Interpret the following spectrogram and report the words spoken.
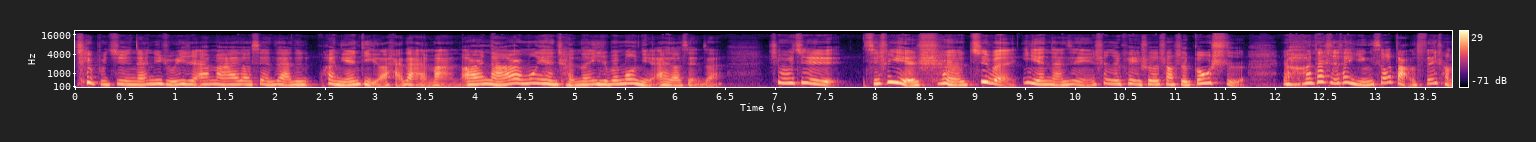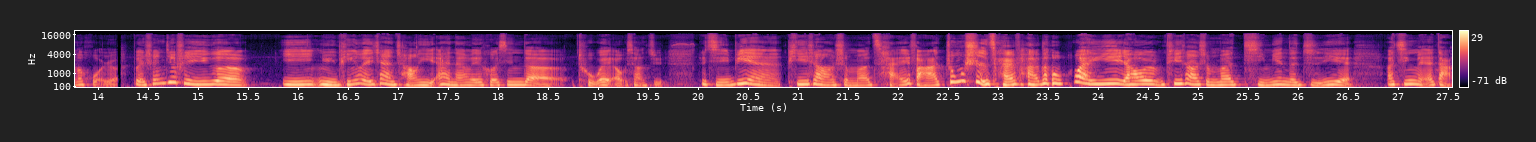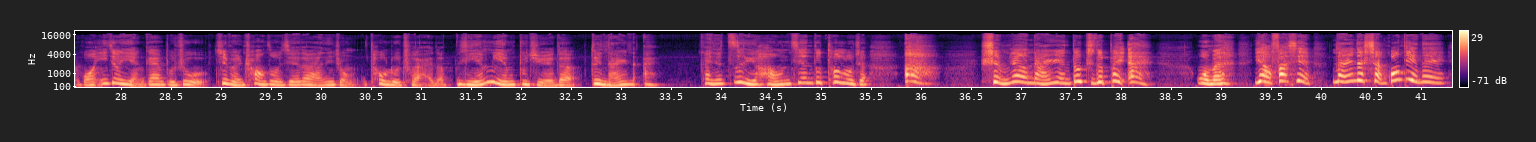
这部剧男女主一直挨骂挨到现在，就快年底了还在挨骂呢。而男二孟宴臣呢，一直被孟女爱到现在。这部剧其实也是剧本一言难尽，甚至可以说得上是狗屎。然后，但是它营销打得非常的火热，本身就是一个以女频为战场、以爱男为核心的土味偶像剧。就即便披上什么财阀、中式财阀的外衣，然后披上什么体面的职业。啊，精美的打光依旧掩盖不住剧本创作阶段那种透露出来的连绵不绝的对男人的爱，感觉字里行间都透露着啊，什么样的男人都值得被爱，我们要发现男人的闪光点呢。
